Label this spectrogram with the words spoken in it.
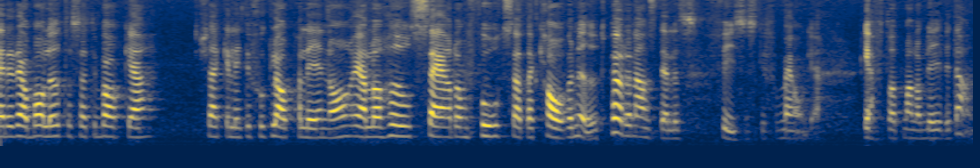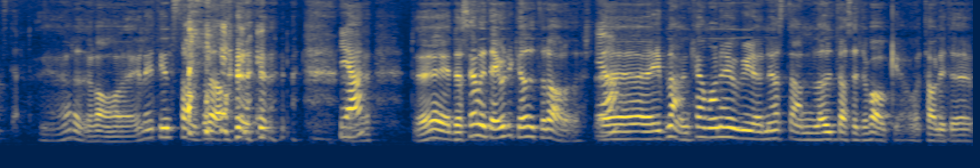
är det då bara att luta sig tillbaka, käka lite chokladpraliner eller hur ser de fortsatta kraven ut på den anställdes fysiska förmåga efter att man har blivit anställd? Ja, det är lite intressant det där. ja. Det, det, ser lite olika ut det där. Ja. Eh, ibland kan man nog nästan luta sig tillbaka och ta lite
